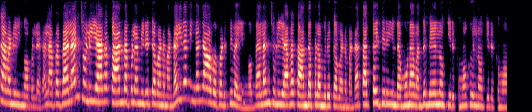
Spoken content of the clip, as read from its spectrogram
கவனிங்க பிள்ளைகள். அப்ப பலஞ்சுழியாக காந்தப்புலம் இருக்க வேணுமெண்டா இதை நீங்க ஞாபகப்படுத்தி வையுங்க. பலஞ்சுழியாக காந்தப்புலம் இருக்க வேணுமெண்டா. தக்கை திரிகின்ற முனை வந்து மேல் நோக்கி இருக்குமோ கீழ் நோக்கி இருக்குமோ?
